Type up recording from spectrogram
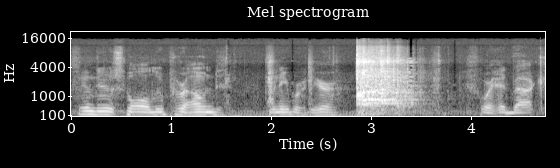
So I'm gonna do a small loop around the neighborhood here before I head back.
